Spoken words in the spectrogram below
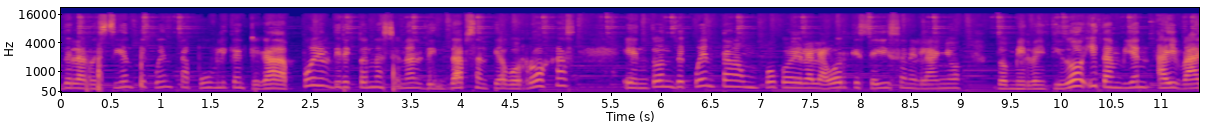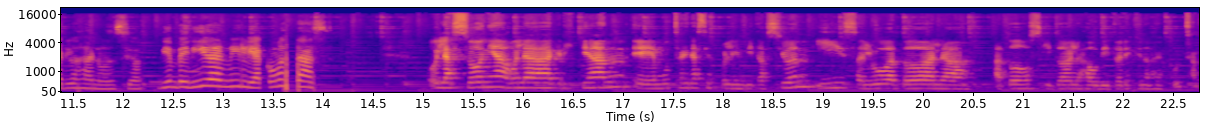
de la reciente cuenta pública entregada por el director nacional de INDAP, Santiago Rojas, en donde cuenta un poco de la labor que se hizo en el año 2022 y también hay varios anuncios. Bienvenida Emilia, ¿cómo estás? Hola Sonia, hola Cristian, eh, muchas gracias por la invitación y saludo a, toda la, a todos y todas las auditores que nos escuchan.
